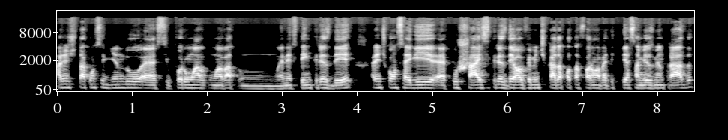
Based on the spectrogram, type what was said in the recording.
a gente está conseguindo, é, se for um, um, um, NFT em 3D, a gente consegue é, puxar esse 3D. Obviamente, cada plataforma vai ter que ter essa mesma entrada,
